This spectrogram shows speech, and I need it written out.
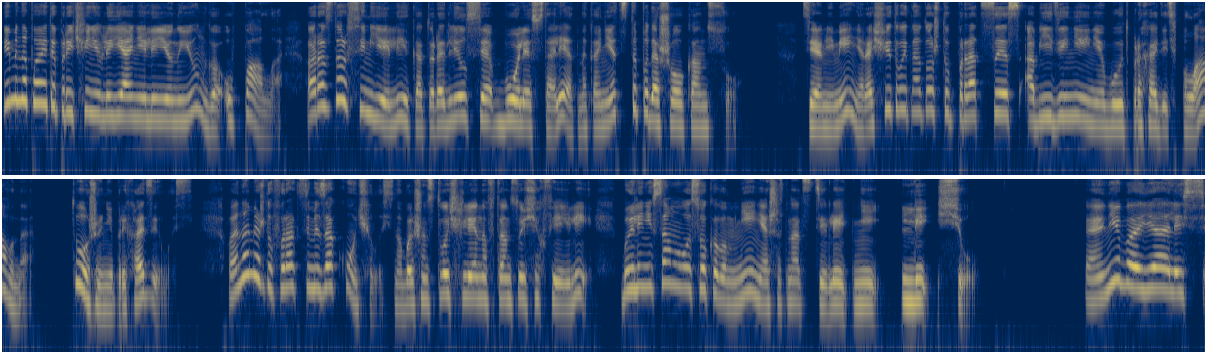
Именно по этой причине влияние Ли Юн Юнга упало, а раздор в семье Ли, который длился более ста лет, наконец-то подошел к концу. Тем не менее, рассчитывать на то, что процесс объединения будет проходить плавно, тоже не приходилось. Война между фракциями закончилась, но большинство членов танцующих фей Ли были не самого высокого мнения о 16-летней Ли Сюл. Они боялись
